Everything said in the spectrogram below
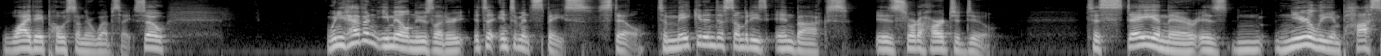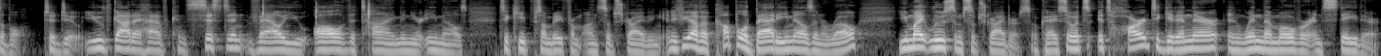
why they post on their website. So when you have an email newsletter, it's an intimate space still. To make it into somebody's inbox is sort of hard to do. To stay in there is nearly impossible to do. You've got to have consistent value all the time in your emails to keep somebody from unsubscribing. And if you have a couple of bad emails in a row, you might lose some subscribers, okay? So it's it's hard to get in there and win them over and stay there.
